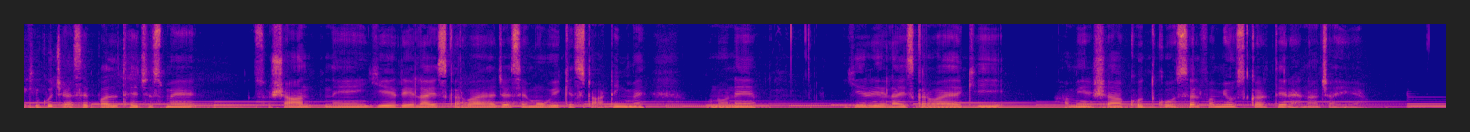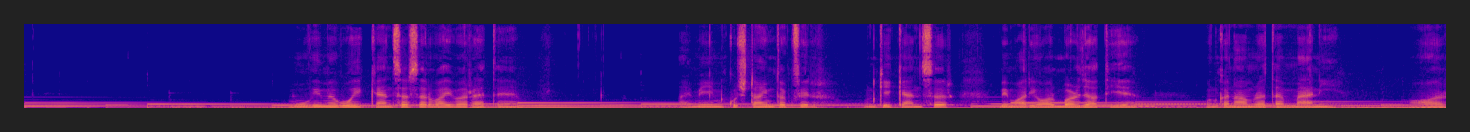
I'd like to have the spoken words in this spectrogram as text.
के कुछ ऐसे पल थे जिसमें सुशांत ने ये रियलाइज़ करवाया, जैसे मूवी के स्टार्टिंग में उन्होंने ये रियलाइज़ करवाया कि हमेशा खुद को सेल्फ अम्यूज़ करते रहना चाहिए। मूवी में वो एक कैंसर सर्वाइवर रहते हैं। मीन कुछ टाइम तक फिर उनकी कैंसर बीमारी और बढ़ जाती है। उनका नाम रहता है मैनी और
